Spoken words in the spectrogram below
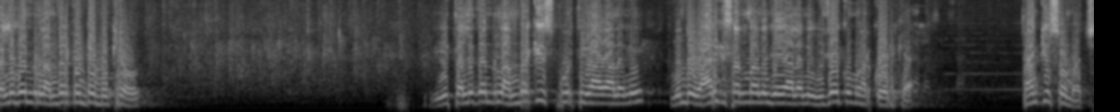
తల్లిదండ్రులు అందరికంటే ముఖ్యం. ఈ తల్లిదండ్రులు అందరికీ స్ఫూర్తి కావాలని ముందు వారికి సన్మానం చేయాలని విజయ్ కుమార్ కోరిక. థ్యాంక్ యూ సో మచ్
